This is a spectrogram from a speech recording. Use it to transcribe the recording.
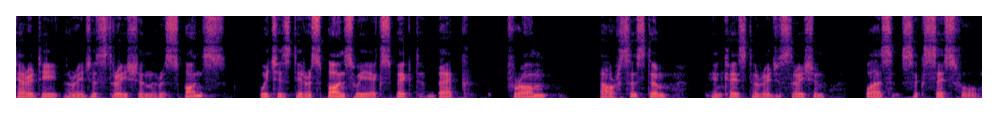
charity registration response, which is the response we expect back from our system in case the registration was successful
